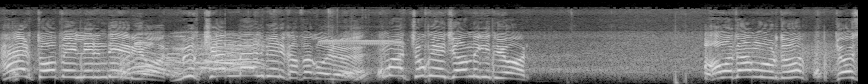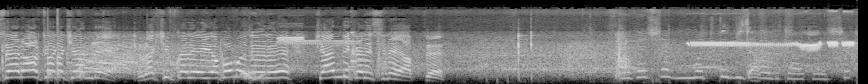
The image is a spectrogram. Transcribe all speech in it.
Her top ellerinde eriyor. Mükemmel bir kafa golü. Maç çok heyecanlı gidiyor. Havadan vurdu. Gözler artık hakemde. Rakip kaleye yapamadığını kendi kalesine yaptı. Arkadaşlar bu maçı da biz aldık arkadaşlar.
